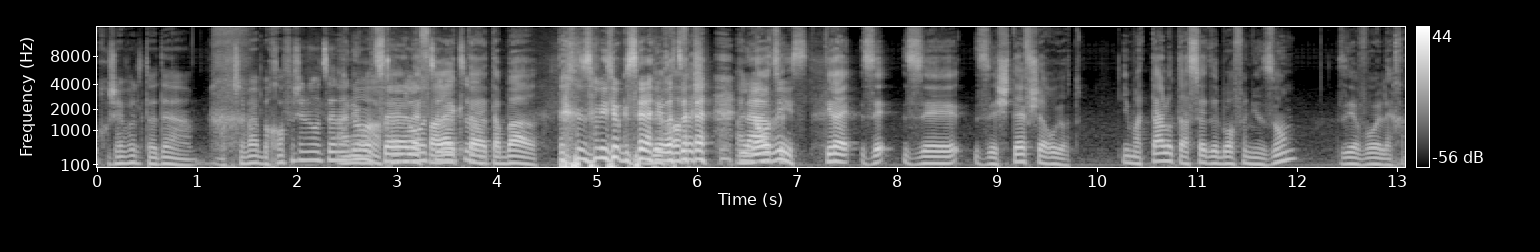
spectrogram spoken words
חושב על, אתה יודע, מחשבה, בחופש אני רוצה לנוח. אני רוצה לא לפרק. ה- את הבר. זה בדיוק זה, אני רוצה אני לא רוצה- להעמיס. תראה, זה, זה, זה שתי אפשרויות. אם אתה לא תעשה את זה באופן יזום, זה יבוא אליך.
